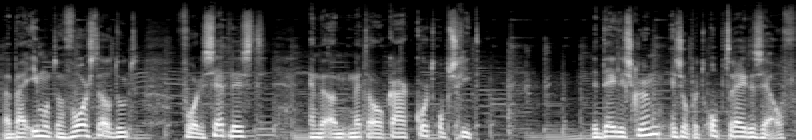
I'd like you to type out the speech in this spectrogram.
Waarbij iemand een voorstel doet voor de setlist en we met elkaar kort opschieten. De Daily Scrum is op het optreden zelf.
